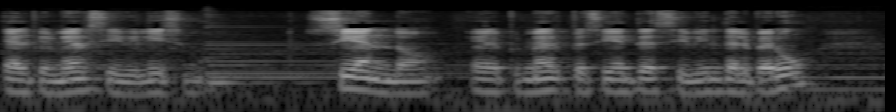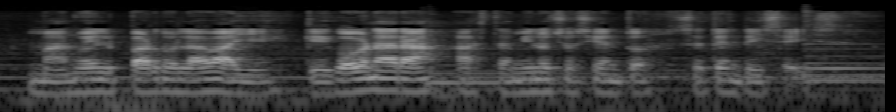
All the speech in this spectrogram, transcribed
el primer civilismo, siendo el primer presidente civil del Perú Manuel Pardo Lavalle, que gobernará hasta 1876.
